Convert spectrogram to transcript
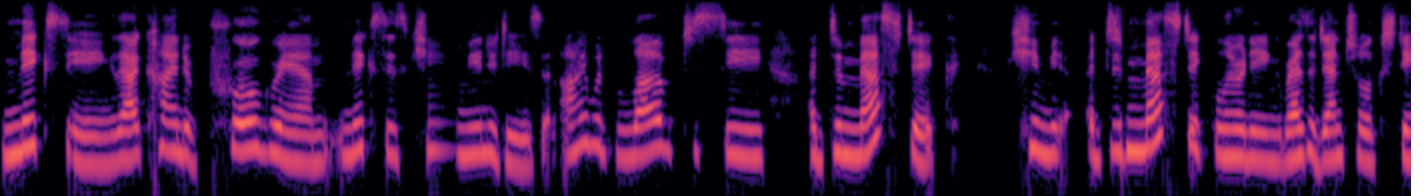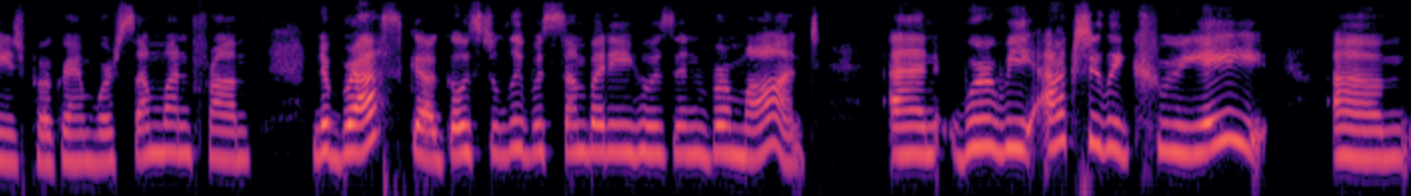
mixing that kind of program mixes communities and I would love to see a domestic a domestic learning residential exchange program where someone from Nebraska goes to live with somebody who's in Vermont and where we actually create um,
